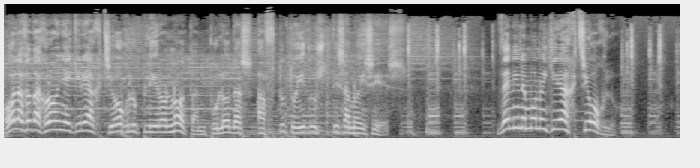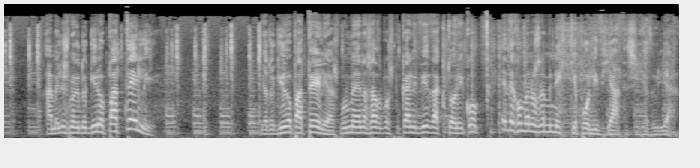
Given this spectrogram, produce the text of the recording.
Όλα αυτά τα χρόνια η κυρία Χτσιόγλου πληρωνόταν πουλώντας αυτού του είδους τις ανοησίες. Δεν είναι μόνο η κυρία Χτσιόγλου. Αν μιλήσουμε για τον κύριο Πατέλη. Για τον κύριο Πατέλη ας πούμε ένας άνθρωπος που κάνει διδακτορικό ενδεχομένως να μην έχει και πολύ διάθεση για δουλειά.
